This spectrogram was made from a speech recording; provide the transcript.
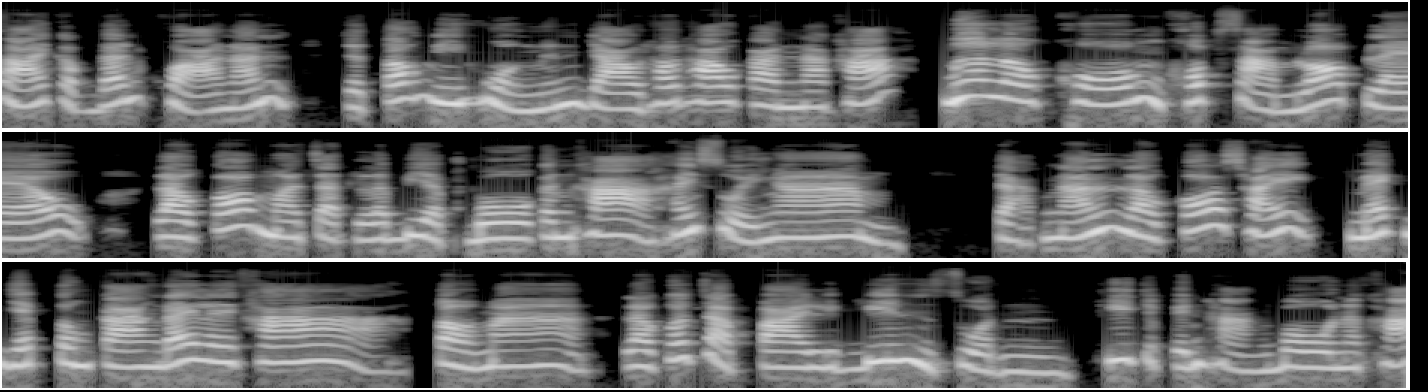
ซ้ายกับด้านขวานั้น จะต้องมีห่วงนั้นยาวเท่า ๆกันนะคะ เมื่อเราโค้งครบ 3 รอบแล้ว เราก็มาจัดระเบียบโบกันค่ะ ให้สวยงาม จากนั้นเราก็ใช้แม็กเย็บตรงกลางได้เลยค่ะ ต่อมาเราก็จับปลายริบบิ้นส่วนที่จะเป็นหางโบนะคะ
